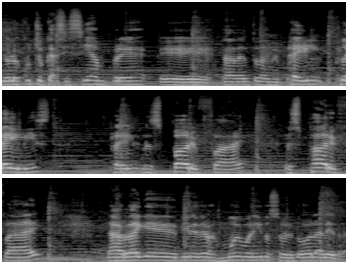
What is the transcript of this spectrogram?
Yo lo escucho casi siempre, eh, está dentro de mi playlist en Spotify. Spotify. La verdad que tiene temas muy bonitos, sobre todo la letra.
